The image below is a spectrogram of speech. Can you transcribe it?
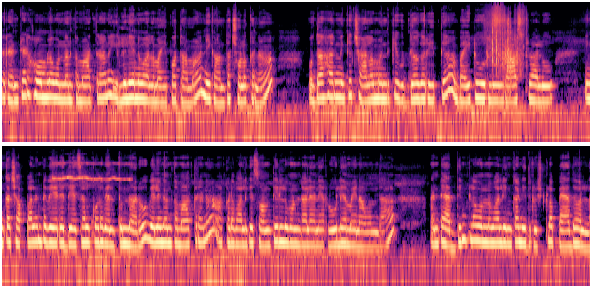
రెంటెడ్ హోమ్లో ఉన్నంత మాత్రాన ఇల్లు లేని వాళ్ళం అయిపోతామా? నీకు అంత చులకన? ఉదాహరణకి చాలామందికి ఉద్యోగరీత్యా బయట ఊర్లు రాష్ట్రాలు ఇంకా చెప్పాలంటే వేరే దేశాలు కూడా వెళ్తున్నారు. వెళ్ళినంత మాత్రాన అక్కడ వాళ్ళకి సొంత ఇల్లు ఉండాలి అనే రూల్ ఏమైనా ఉందా? అంటే అద్దింట్లో ఉన్న వాళ్ళు ఇంకా నీ దృష్టిలో పేదోళ్ళ?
